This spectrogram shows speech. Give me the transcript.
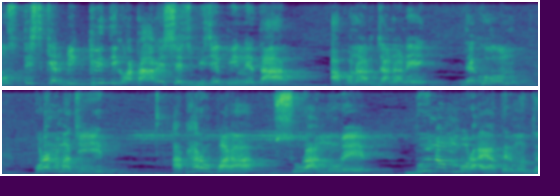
মস্তিষ্কের বিকৃতি ঘটা আর এস বিজেপি নেতার আপনার জানা নেই। দেখুন, কোরআন মাজিদ, আঠারো পারা সুরা নূরের দুই নম্বর আয়াতের মধ্যে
